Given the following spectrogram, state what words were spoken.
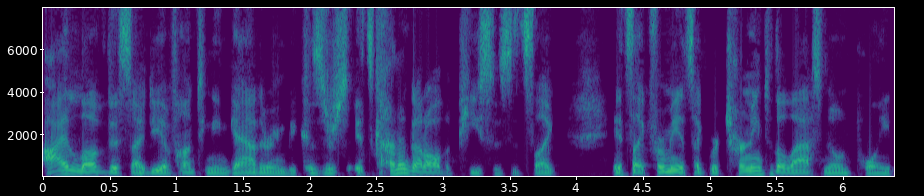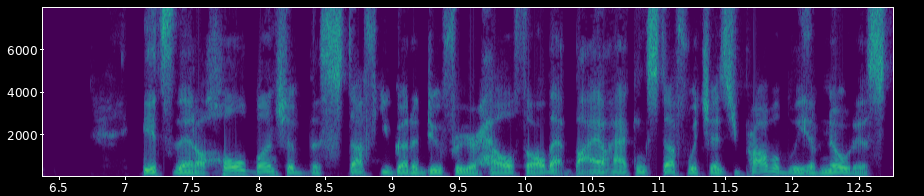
I love this idea of hunting and gathering because there's it's kind of got all the pieces. It's like it's like for me, it's like returning to the last known point. It's that a whole bunch of the stuff you got to do for your health, all that biohacking stuff, which as you probably have noticed,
